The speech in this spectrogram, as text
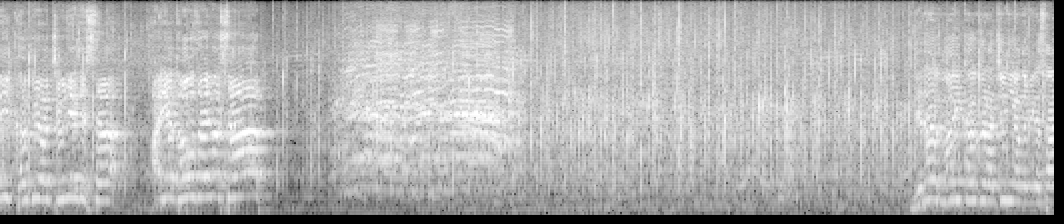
はい神楽ジュニアでした。ありがとうございました。レダマイカグラジュニアの皆さん。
